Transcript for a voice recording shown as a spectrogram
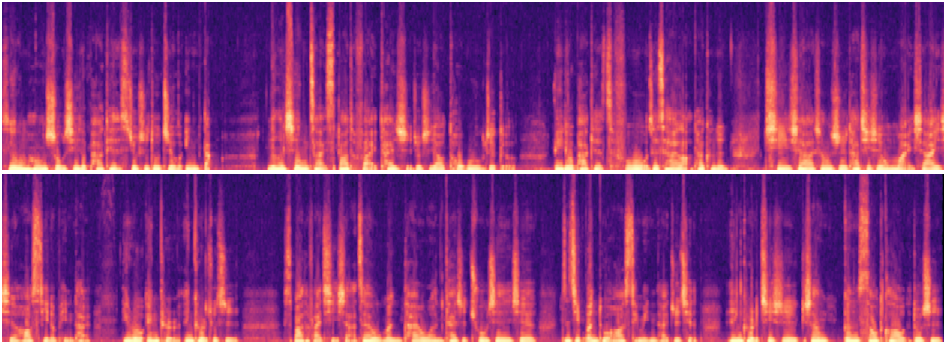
所以我们好像熟悉的 Podcast 就是都只有音档。那现在 Spotify 开始就是要投入这个 Video Podcast 服务，我在猜啦，它可能旗下像是它其实有买下一些 Hosting 的平台，例如 Anchor，Anchor 就是。Spotify 旗下，在我们台湾开始出现一些自己本土 hosting 平台之前，Anchor 其实像跟 SoundCloud 都是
